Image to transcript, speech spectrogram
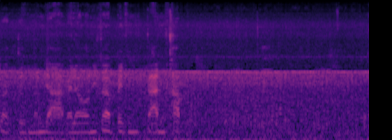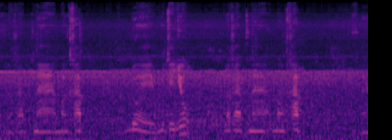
ก็เติมน้ำยาไปแล้วนี่ก็เป็นการขับนะครับนะบังคับด้วยวิทยุนะครับนะบังคับนะ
